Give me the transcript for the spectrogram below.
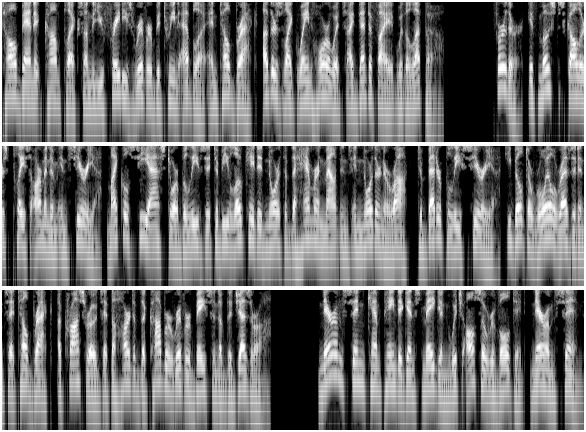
Tal Banat complex on the Euphrates River between Ebla and Tel Brak, others like Wayne Horowitz identify it with Aleppo. Further, if most scholars place Armanum in Syria, Michael C. Astour believes it to be located north of the Hamrin Mountains in northern Iraq. To better police Syria, he built a royal residence at Tel Brak, a crossroads at the heart of the Khabur River basin of the Jezirah. Naram Sin campaigned against Magan which also revolted. Naram Sin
